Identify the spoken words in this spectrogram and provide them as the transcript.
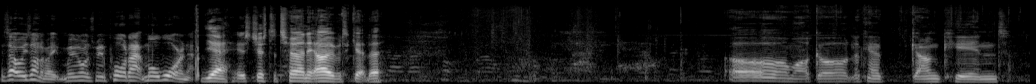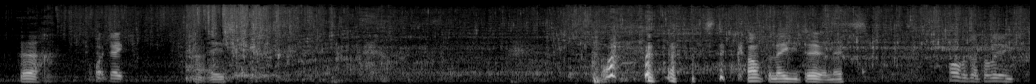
Is that what he's on about? He wants me to pour out more water in it. Yeah, it's just to turn it over to get the. Oh my god, look how gunky and. Ugh, What, Jake? that is. I Still can't believe you're doing this. What have I got to lose?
